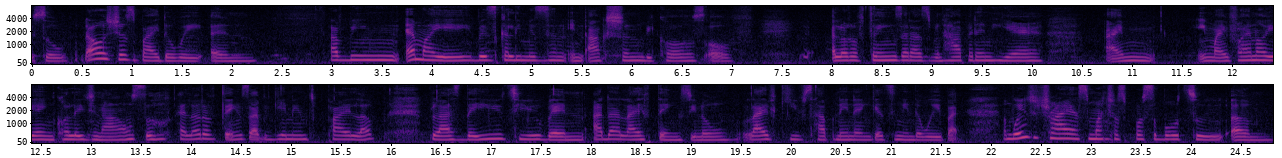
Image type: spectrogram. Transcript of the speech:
So, that was just by the way and I've been MIA, basically missing in action because of a lot of things that has been happening here. I'm in my final year in college now, so a lot of things are beginning to pile up, plus the YouTube and other life things. You know, life keeps happening and getting in the way, but I'm going to try as much as possible to um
